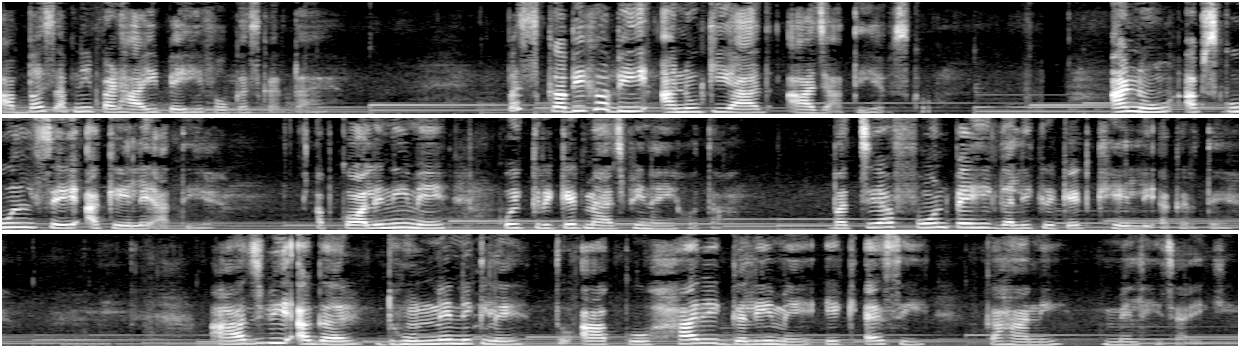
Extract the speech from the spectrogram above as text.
अब बस अपनी पढ़ाई पे ही फोकस करता है। बस कभी कभी अनु की याद आ जाती है उसको। अनु अब स्कूल से अकेले आती है। अब कॉलोनी में कोई क्रिकेट मैच भी नहीं होता। बच्चे अब फ़ोन पे ही गली क्रिकेट खेल लिया करते हैं। आज भी अगर ढूँढने निकले तो आपको हर एक गली में एक ऐसी कहानी मिल ही जाएगी।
